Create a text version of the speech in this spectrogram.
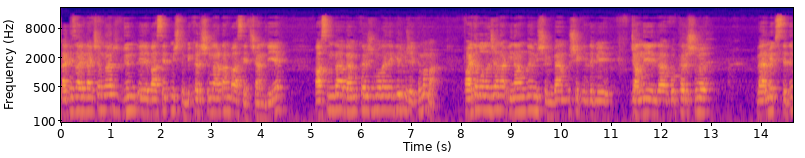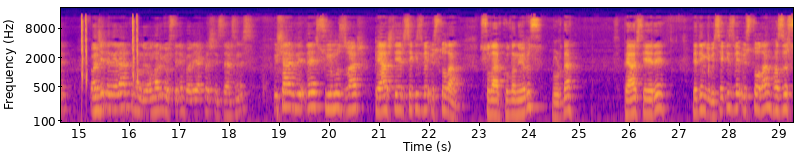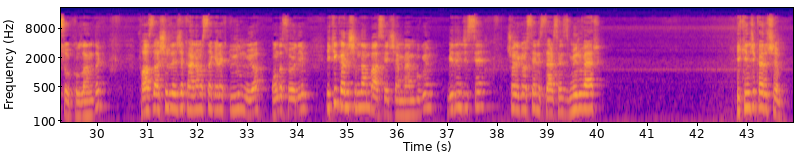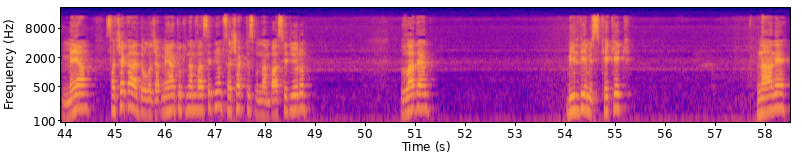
Herkese hayırlı akşamlar. Dün e, bahsetmiştim bir karışımlardan bahsedeceğim diye. Aslında ben bu karışım olayına girmeyecektim ama faydalı olacağına inandığım için ben bu şekilde bir canlı yayında bu karışımı vermek istedim. Öncelikle neler kullanılıyor onları göstereyim. Böyle yaklaşın isterseniz. Üçer litre suyumuz var. pH değeri 8 ve üstü olan sular kullanıyoruz burada. pH değeri dediğim gibi 8 ve üstü olan hazır su kullandık. Fazla aşırı derece kaynamasına gerek duyulmuyor. Onu da söyleyeyim. İki karışımdan bahsedeceğim ben bugün. Birincisi şöyle gösterin isterseniz mürver. İkinci karışım meyan. Saçak halde olacak. Meyan kökünden bahsetmiyorum. Saçak kısmından bahsediyorum. Laden. Bildiğimiz kekik. Nane.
